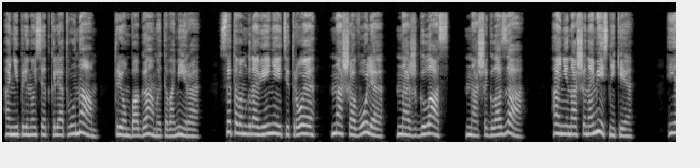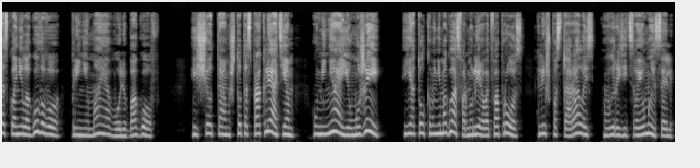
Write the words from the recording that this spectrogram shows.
Они приносят клятву нам, трем богам этого мира. С этого мгновения эти трое — наша воля, наш глаз, наши глаза, а не наши наместники. Я склонила голову, принимая волю богов. Еще там что-то с проклятием. У меня и у мужей. Я толком и не могла сформулировать вопрос, лишь постаралась выразить свою мысль.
